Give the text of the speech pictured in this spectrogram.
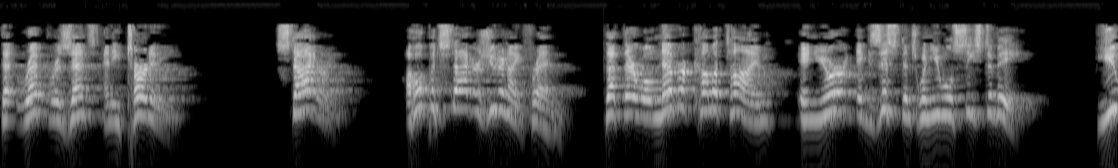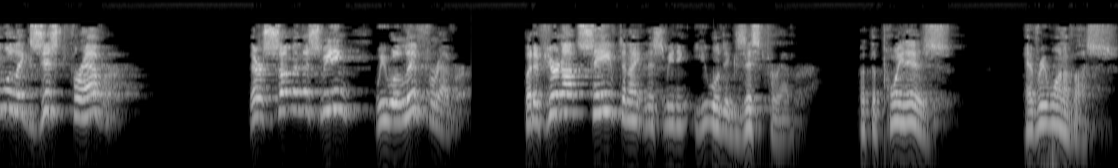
that represents an eternity. Staggering. I hope it staggers you tonight, friend, that there will never come a time in your existence when you will cease to be. You will exist forever. There are some in this meeting, we will live forever. But if you're not saved tonight in this meeting, you will exist forever. But the point is, every one of us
